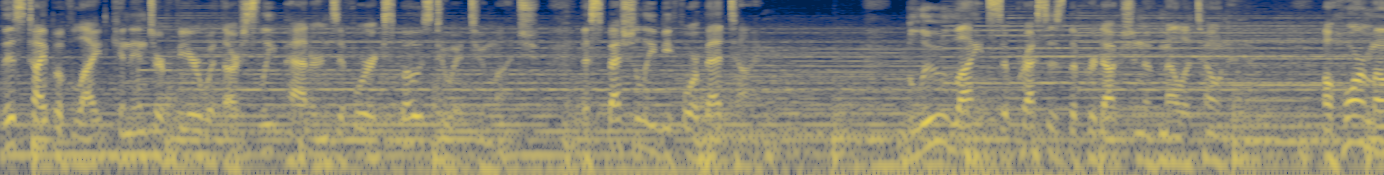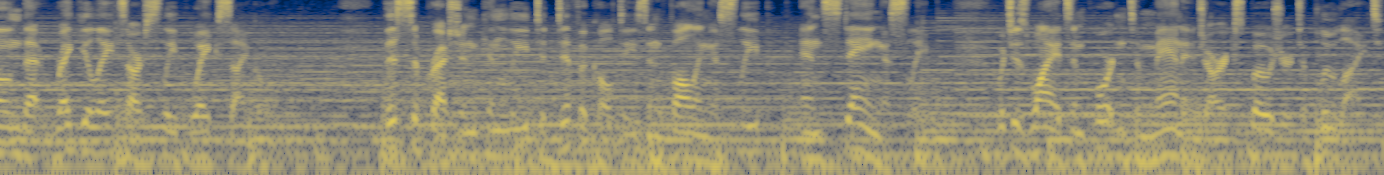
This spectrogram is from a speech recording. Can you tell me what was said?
this type of light can interfere with our sleep patterns if we're exposed to it too much, especially before bedtime. Blue light suppresses the production of melatonin, a hormone that regulates our sleep-wake cycle. This suppression can lead to difficulties in falling asleep and staying asleep, which is why it's important to manage our exposure to blue light.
